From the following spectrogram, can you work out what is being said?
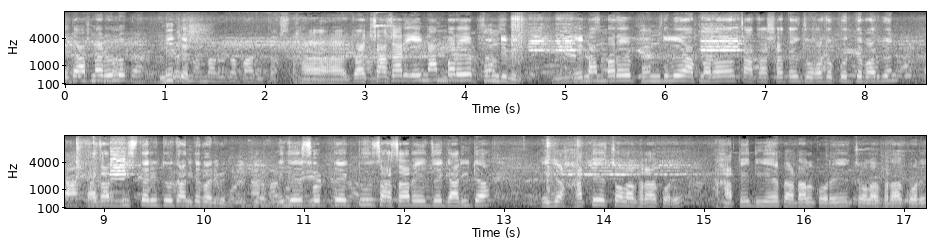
এটা আপনার হলো হ্যাঁ হ্যাঁ। এই নাম্বারে ফোন দিবেন। এই নাম্বারে ফোন দিলে আপনারা সাথে যোগাযোগ করতে পারবেন। জানতে পারবেন। এই যে ছোট্ট একটু চাচার এই যে গাড়িটা, এই যে হাতে চলাফেরা করে, হাতে দিয়ে প্যাডাল করে, চলাফেরা করে।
